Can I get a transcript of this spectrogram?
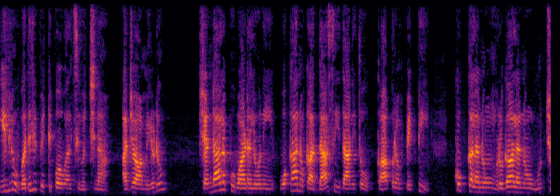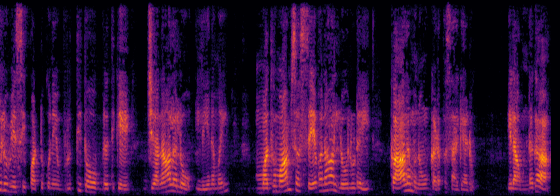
ఇల్లు వదిలిపెట్టిపోవాల్సి వచ్చిన అజామియుడు చండాలపు వాడలోని ఒకానొక దాసి దానితో కాపురం పెట్టి కుక్కలను మృగాలను ఉచ్చులు వేసి పట్టుకునే వృత్తితో బ్రతికే జనాలలో లీనమై మధుమాంస సేవనా లోలుడై కాలమును గడపసాగాడు. ఇలా ఉండగా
